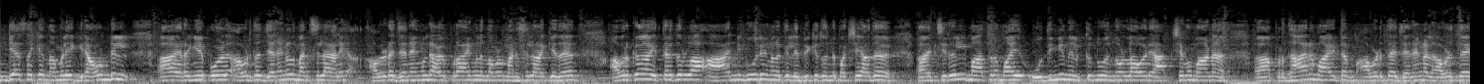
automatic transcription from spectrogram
ഇന്ത്യ സഖ്യം നമ്മൾ ഈ ഗ്രൗണ്ടിൽ ഇറങ്ങിയപ്പോൾ അവിടുത്തെ ജനങ്ങൾ മനസ്സിലാക്കി അവരുടെ ജനങ്ങളുടെ അഭിപ്രായങ്ങൾ നമ്മൾ മനസ്സിലാക്കിയത് അവർക്ക് ഇത്തരത്തിലുള്ള ആനുകൂല്യങ്ങളൊക്കെ ലഭിക്കുന്നുണ്ട്. പക്ഷേ അത് ചിരൽ മാത്രമായി ഒതുങ്ങി നിൽക്കുന്നു എന്നുള്ള ഒരു ആക്ഷേപമാണ് പ്രധാനമായിട്ടും അവിടുത്തെ ജനങ്ങൾ അവിടുത്തെ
